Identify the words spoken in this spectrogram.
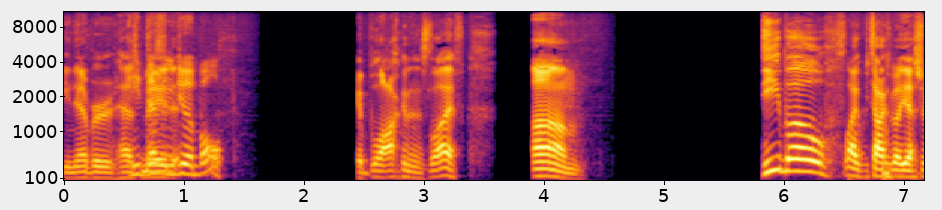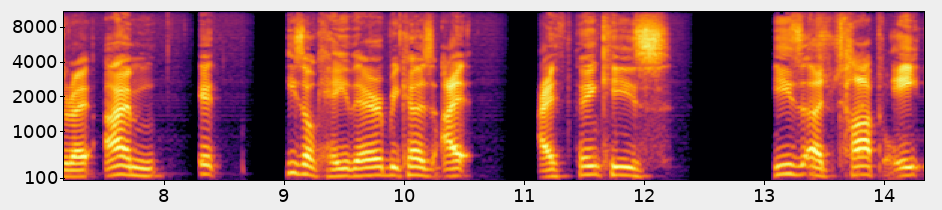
He never has he doesn't do it both. a block in his life. Um Debo, like we talked about yesterday, I'm it he's okay there because I I think he's he's a top eight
